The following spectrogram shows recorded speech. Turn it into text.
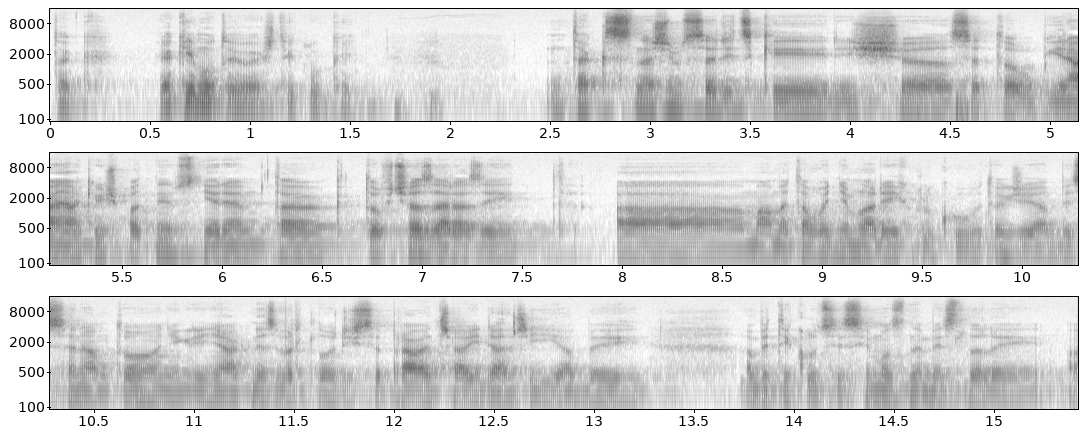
Tak jaký motivuješ ty kluky? Tak snažím se vždycky, když se to ubírá nějakým špatným směrem, tak to včas zarazit a máme tam hodně mladých kluků, takže aby se nám to někdy nějak nezvrtlo, když se právě třeba i daří, aby, aby ty kluci si moc nemysleli a,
